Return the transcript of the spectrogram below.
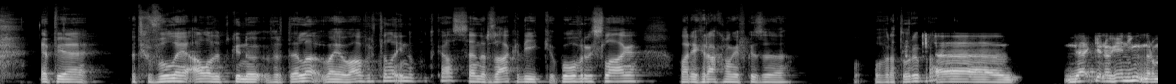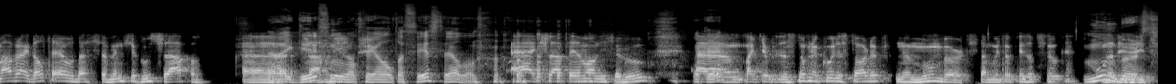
Heb jij het gevoel dat je alles hebt kunnen vertellen wat je wou vertellen in de podcast? Zijn er zaken die ik heb overgeslagen waar je graag nog even uh, over had doorgepraat? Uh, ja, ik heb nog één ding. Normaal vraag ik altijd of dat ze mensen goed slapen. Uh, ja, ik durf niet, want je gaat altijd feesten. Ja, dan. ja, ik slaap helemaal niet zo goed. Okay. maar ik heb dus nog een coole start-up, een Moonbird. Dat moet je ook eens opzoeken. Moonbird?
